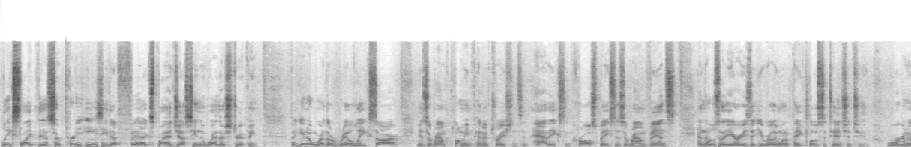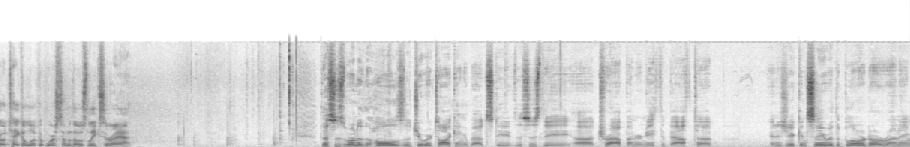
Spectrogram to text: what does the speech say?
Leaks like this are pretty easy to fix by adjusting the weather stripping. But you know where the real leaks are? Is around plumbing penetrations in attics and crawl spaces around vents. And those are the areas that you really want to pay close attention to. Well, we're going to go take a look at where some of those leaks are at. This is one of the holes that you were talking about, Steve. This is the uh, trap underneath the bathtub. And as you can see with the blower door running,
